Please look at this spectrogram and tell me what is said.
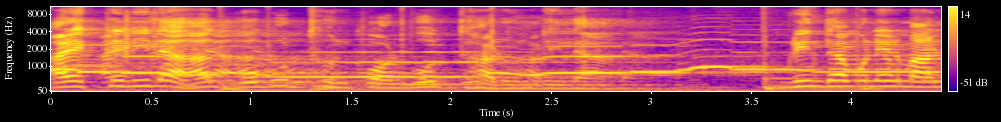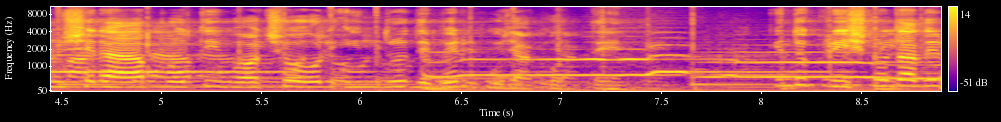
আরেকটি লীলা গোবর্ধন পর্বত ধারণ লীলা। বৃন্দাবনের মানুষেরা প্রতি বছর ইন্দ্রদেবের পূজা করতেন। কিন্তু কৃষ্ণ তাদের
